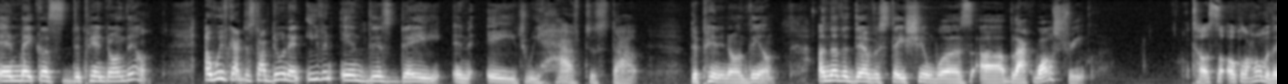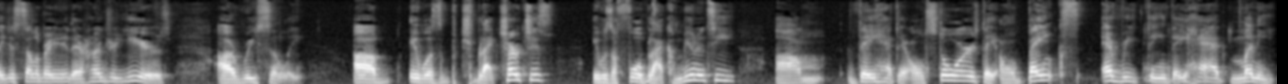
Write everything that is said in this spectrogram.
and make us depend on them. And we've got to stop doing that. Even in this day and age, we have to stop depending on them. Another devastation was uh, Black Wall Street, Tulsa, Oklahoma. They just celebrated their 100 years uh, recently. Uh, it was black churches, it was a full black community. Um, they had their own stores, their own banks, everything. They had money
